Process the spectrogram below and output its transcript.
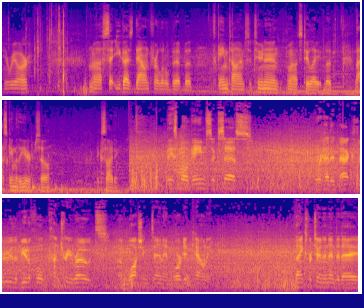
Here we are. I'm gonna set you guys down for a little bit, but it's game time, so tune in. Well, it's too late, but last game of the year, so exciting. Baseball game success. We're headed back through the beautiful country roads of Washington and Morgan County. Thanks for tuning in today.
